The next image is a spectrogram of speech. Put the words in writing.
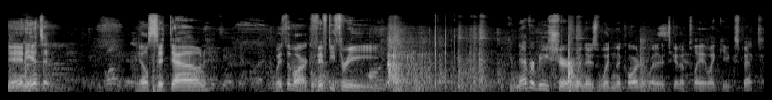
And he hits it. He'll sit down with the mark 53. You can never be sure when there's wood in the corner whether it's going to play like you expect.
